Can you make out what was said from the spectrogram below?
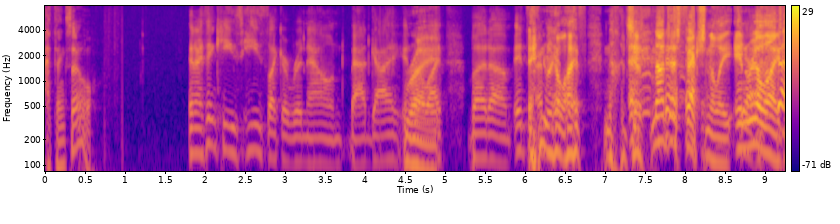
I think so. And I think he's he's like a renowned bad guy in Right. real life. But um, it's In I mean, real life, not just not just fictionally. In Yeah. real life,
